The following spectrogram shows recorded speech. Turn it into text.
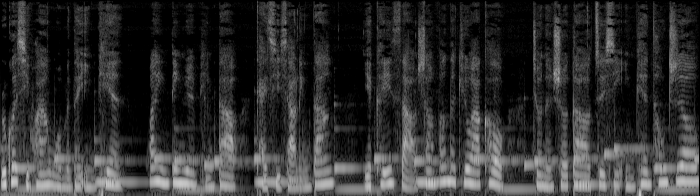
如果喜欢我们的影片，欢迎订阅频道，开启小铃铛，也可以扫上方的 Q R code，就能收到最新影片通知哦。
